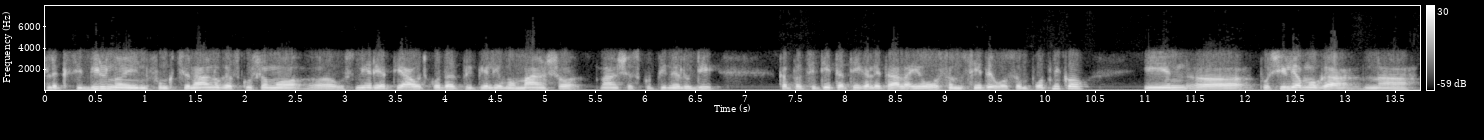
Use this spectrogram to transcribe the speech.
fleksibilno in funkcionalno ga skušamo uh, usmerjati tja, da pripeljemo manjšo, manjše skupine ljudi. Kapaciteta tega letala je 8, 7, 8 potnikov in uh, pošiljamo ga na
